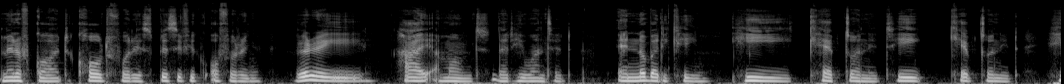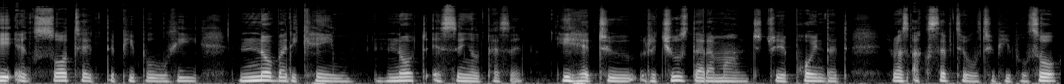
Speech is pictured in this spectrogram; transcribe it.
man of God called for a specific offering, very high amount that he wanted, and nobody came. He kept on it. He kept on it. He exhorted the people. He nobody came, not a single person. He had to reduce that amount to a point that it was acceptable to people. So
